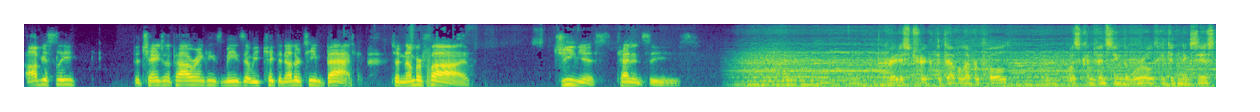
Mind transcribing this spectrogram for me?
Obviously, the change in the power rankings means that we kicked another team back to number five. Genius tendencies. The greatest trick the devil ever pulled was convincing the world he didn't exist.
